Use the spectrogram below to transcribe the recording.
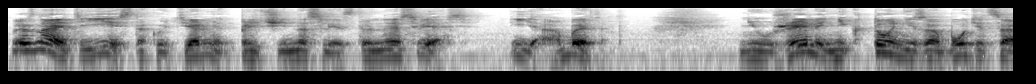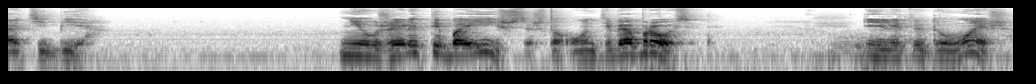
Вы знаете, есть такой термин «причинно-следственная связь». И я об этом. Неужели никто не заботится о тебе, Неужели ты боишься, что он тебя бросит? Или ты думаешь,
